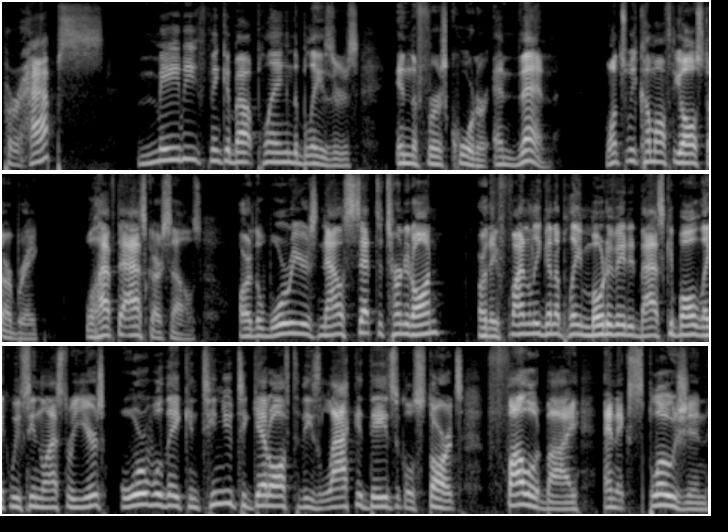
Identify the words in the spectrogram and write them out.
perhaps, maybe think about playing the Blazers in the first quarter. And then, once we come off the All Star break, we'll have to ask ourselves are the Warriors now set to turn it on? Are they finally going to play motivated basketball like we've seen the last three years? Or will they continue to get off to these lackadaisical starts, followed by an explosion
